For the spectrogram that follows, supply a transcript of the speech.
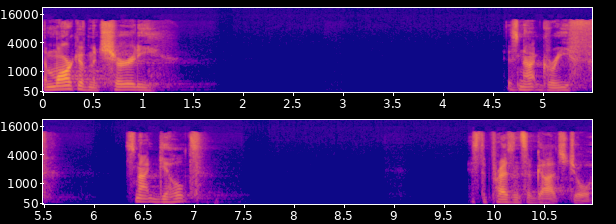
the mark of maturity, is not grief, it's not guilt, it's the presence of God's joy.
